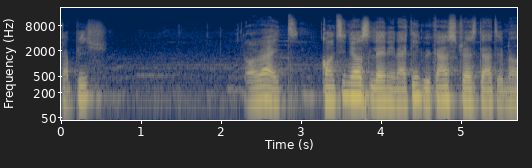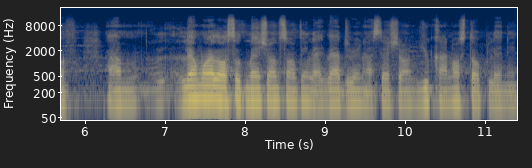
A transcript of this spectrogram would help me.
Capish? All right. Continuous learning. I think we can't stress that enough. Um, Lemuel also mentioned something like that during our session. You cannot stop learning.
